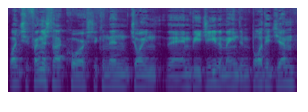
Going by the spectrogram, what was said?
Once you finish that course, you can then join the MBG, the Mind and Body Gym,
